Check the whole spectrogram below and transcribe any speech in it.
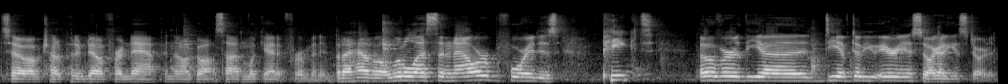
So I'm trying to put him down for a nap and then I'll go outside and look at it for a minute. But I have a little less than an hour before it is peaked over the uh, DFW area so I gotta get started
